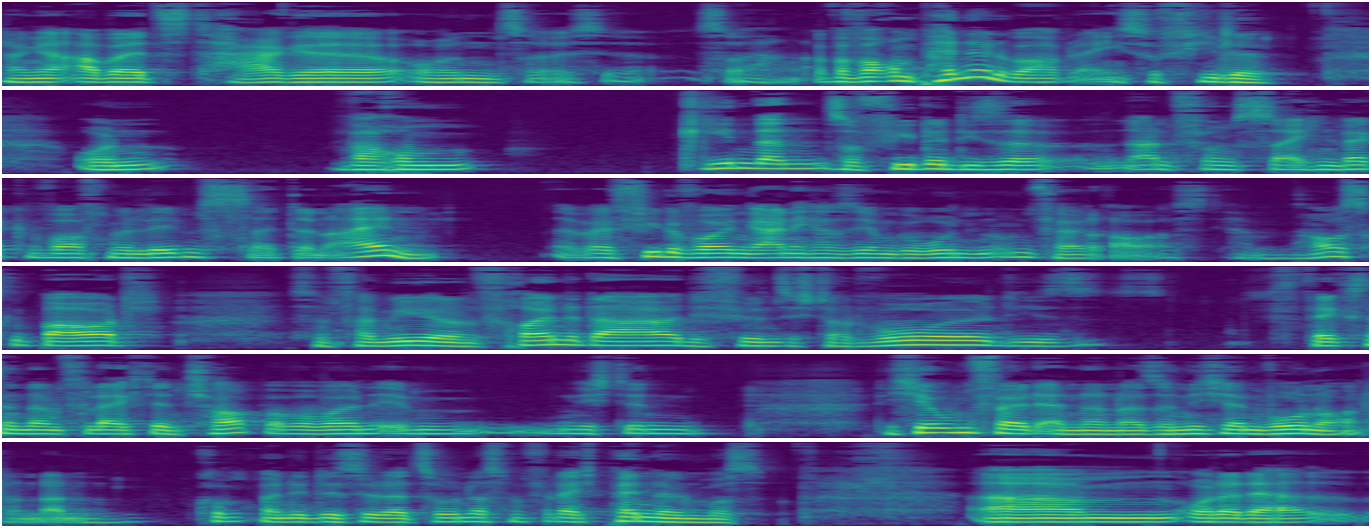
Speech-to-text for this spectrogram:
lange Arbeitstage und so, so Sachen. Aber warum pendeln überhaupt eigentlich so viele? Und warum gehen dann so viele diese, in Anführungszeichen, weggeworfene Lebenszeit dann ein? Weil viele wollen gar nicht aus ihrem gewohnten Umfeld raus. Die haben ein Haus gebaut, sind Familie und Freunde da, die fühlen sich dort wohl, die wechseln dann vielleicht den Job, aber wollen eben nicht den, nicht ihr Umfeld ändern, also nicht ihren Wohnort. Und dann kommt man in die Situation, dass man vielleicht pendeln muss. Ähm, oder der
